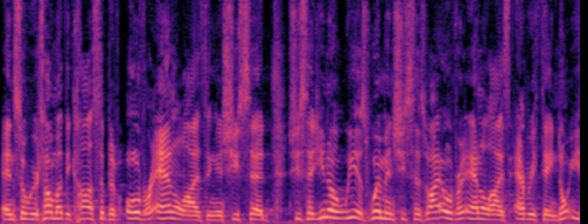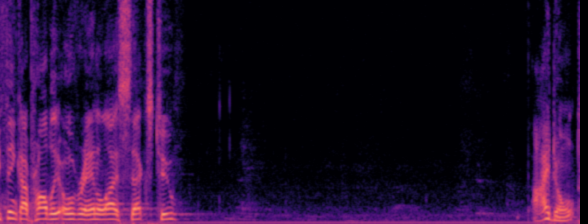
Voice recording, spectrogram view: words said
and so we were talking about the concept of overanalyzing. And she said, she said, you know, we as women, she says, I overanalyze everything. Don't you think I probably overanalyze sex too? I don't.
